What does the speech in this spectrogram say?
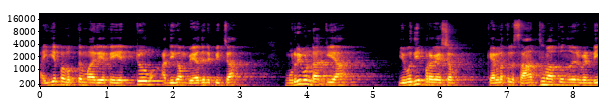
അയ്യപ്പ ഭക്തന്മാരെയൊക്കെ ഏറ്റവും അധികം വേദനിപ്പിച്ച മുറിവുണ്ടാക്കിയ യുവതി പ്രവേശം കേരളത്തിൽ സാധ്യമാക്കുന്നതിന് വേണ്ടി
